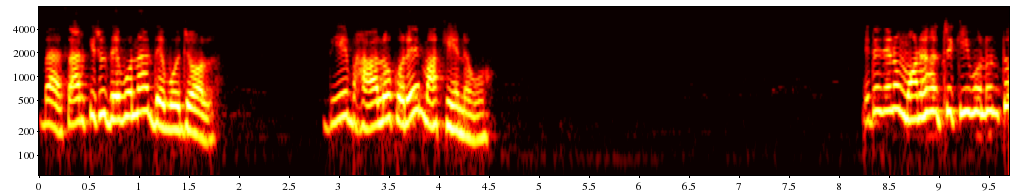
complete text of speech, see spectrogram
ব্যাস, আর কিছু দেবো না, দেবো জল। দিয়ে ভালো করে মাখিয়ে নেব। এটা যেন মনে হচ্ছে, কি বলুন তো?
